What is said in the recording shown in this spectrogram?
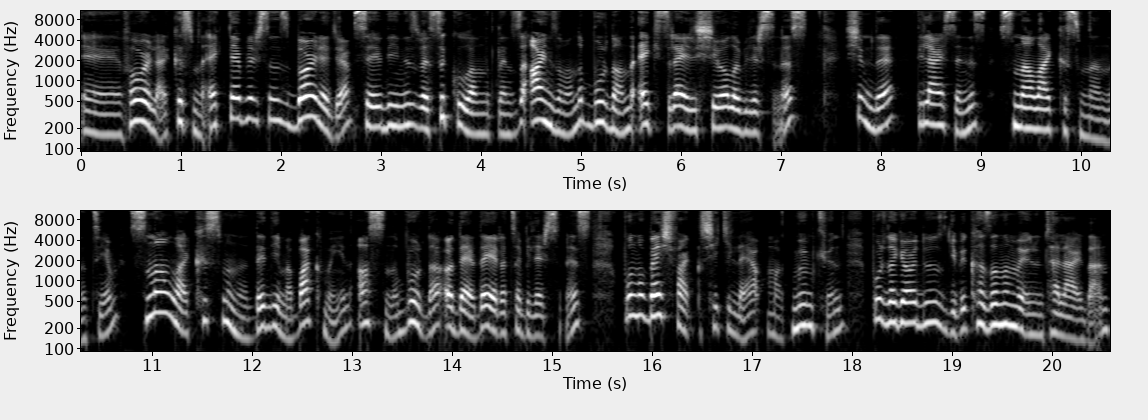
e, favoriler kısmına ekleyebilirsiniz. Böylece sevdiğiniz ve sık kullandıklarınızı aynı zamanda buradan da ekstra erişiyor olabilirsiniz. Şimdi dilerseniz sınavlar kısmını anlatayım. Sınavlar kısmını dediğime bakmayın. Aslında burada ödevde yaratabilirsiniz. Bunu 5 farklı şekilde yapmak mümkün. Burada gördüğünüz gibi kazanım ve ünitelerden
